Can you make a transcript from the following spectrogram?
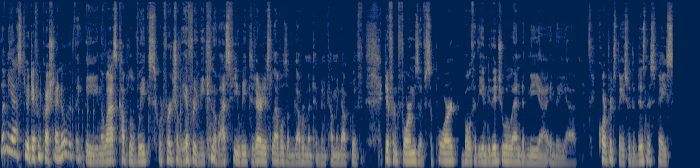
Let me ask you a different question. I know that the, the, in the last couple of weeks, or virtually every week in the last few weeks, various levels of government have been coming up with different forms of support, both at the individual and in the uh, in the uh, corporate space or the business space,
